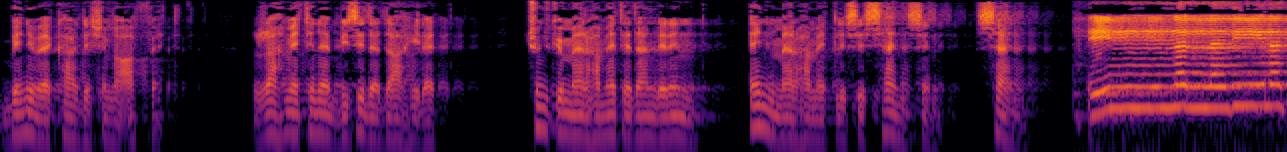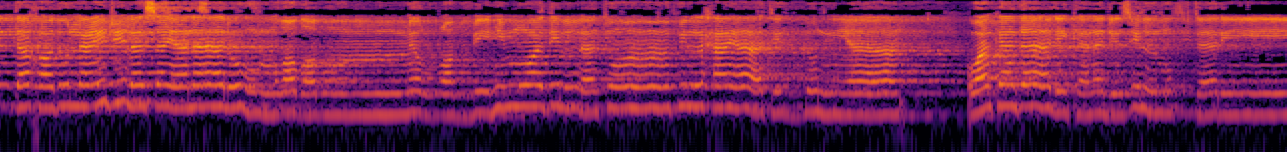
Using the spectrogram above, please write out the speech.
beni ve kardeşimi affet. Rahmetine bizi de dahil et. Çünkü merhamet edenlerin en merhametlisi sensin, sen. إن الذين اتخذوا العجل سينالهم غضب من ربهم وذلة في الحياة الدنيا وكذلك نجزي المفترين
